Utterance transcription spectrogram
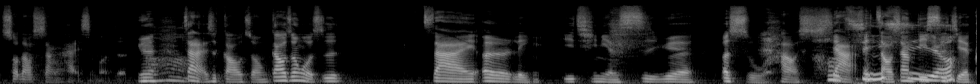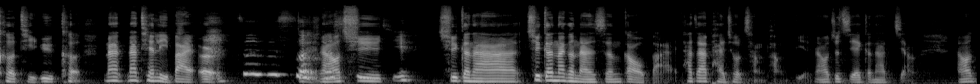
受到伤害什么的。因为再来是高中，高中我是在二零一七年四月二十五号下、早上第四节课体育课，那那天礼拜二，这是对，然后去去跟他去跟那个男生告白，他在排球场旁边，然后就直接跟他讲，然后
